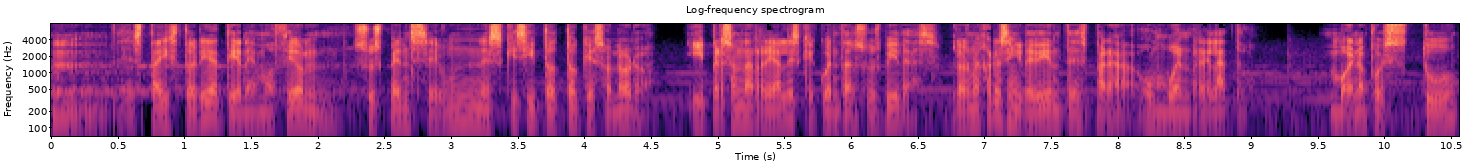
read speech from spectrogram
Hmm, esta historia tiene emoción, suspense, un exquisito toque sonoro y personas reales que cuentan sus vidas, los mejores ingredientes para un buen relato. Bueno, pues tú,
